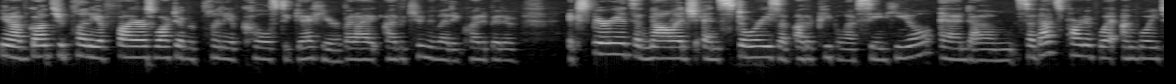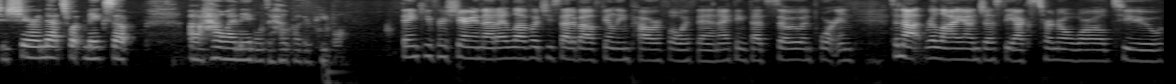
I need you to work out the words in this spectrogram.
you know I've gone through plenty of fires walked over plenty of coals to get here but I I've accumulated quite a bit of experience and knowledge and stories of other people I've seen heal. And um, so that's part of what I'm going to share and that's what makes up uh, how I'm able to help other people Thank you for sharing that. I love what you said about feeling powerful within. I think that's so important to not rely on just the external world to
